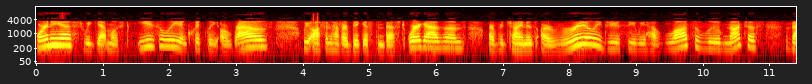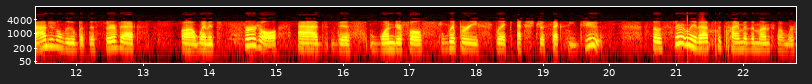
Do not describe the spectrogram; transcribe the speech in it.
horniest, we get most easily and quickly aroused, we often have our biggest and best orgasms, our vaginas are really juicy, we have lots of lube, not just vaginal lube, but the cervix, uh, when it's fertile, adds this wonderful, slippery, slick, extra sexy juice. So certainly that's the time of the month when we're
